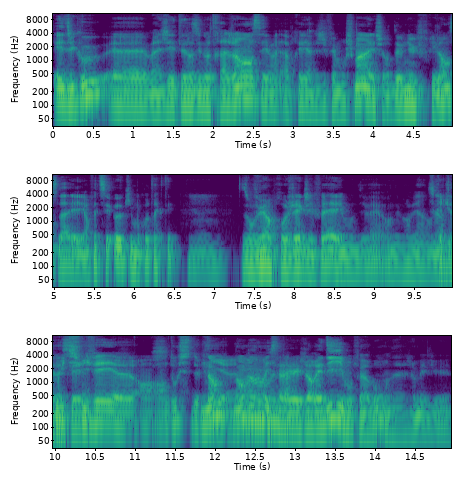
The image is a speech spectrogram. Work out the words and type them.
Et du coup, euh, bah, j'ai été dans une autre agence et après j'ai fait mon chemin et je suis redevenu freelance là. Et en fait, c'est eux qui m'ont contacté. hmm, ils ont vu un projet que j'ai fait et ils m'ont dit ouais on aimerait bien. Parce que du coup ils te suivaient euh, en, en, douce depuis. Non euh, non non, non je leur ai dit ils m'ont fait ah bon on a jamais vu.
